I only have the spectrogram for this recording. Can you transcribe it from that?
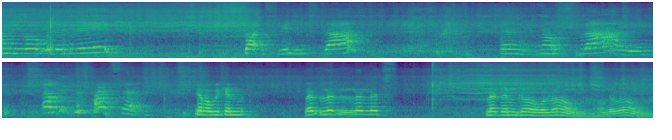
Coming over the bridge, start getting stuck, then now flying. Okay, this person. Yeah, but we can let let let let's let them go alone on their own.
